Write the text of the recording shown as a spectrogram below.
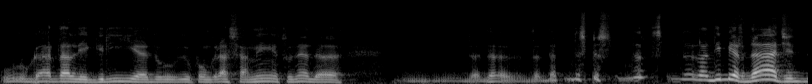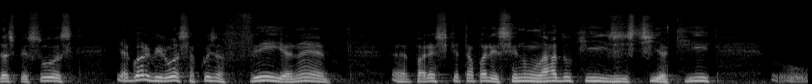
o lugar da alegria, do, do congraçamento, né? da, da, da, da, das, da liberdade das pessoas e agora virou essa coisa feia, né? É, parece que está aparecendo um lado que existia aqui, o,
